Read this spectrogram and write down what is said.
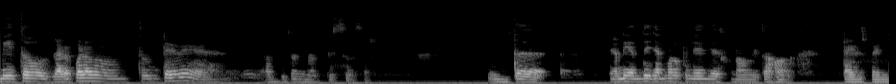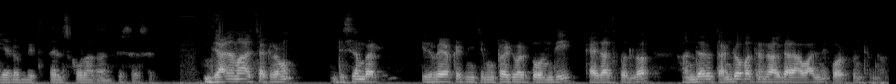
మీతో గడపడం ఉంటేనే అద్భుతంగా అనిపిస్తుంది సార్. ఎంత అంటే ఎంత జన్మల పుణ్యం చేసుకున్నాం మీతో టైం స్పెండ్ చేయడం మీతో తెలుసుకోవడం అనిపిస్తుంది సార్. ధ్యాన డిసెంబర్ ఇరవై ఒకటి నుంచి ముప్పై ఒకటి వరకు ఉంది కైలాసపూర్లో. అందరూ తండోపతండాలుగా రావాలని కోరుకుంటున్నాం.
